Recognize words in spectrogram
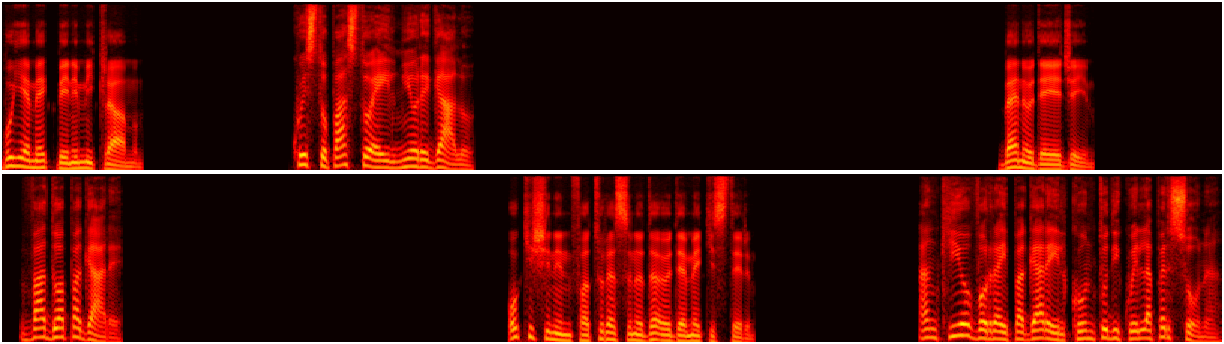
Bu yemek benim ikramım. Questo pasto è il mio regalo. Ben ödeyeceğim. Vado a pagare. O kişinin faturasını da ödemek isterim. Anch'io vorrei pagare il conto di quella persona.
